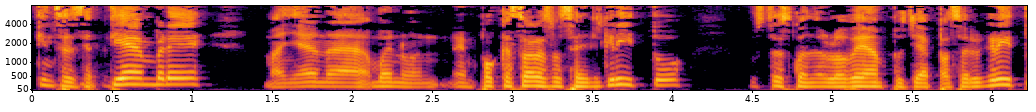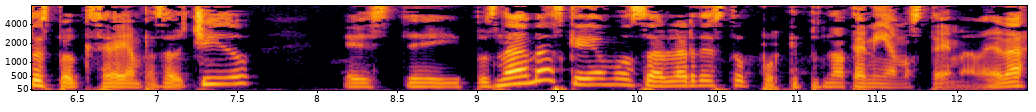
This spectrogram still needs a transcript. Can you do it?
15 de septiembre. Mañana, bueno, en, en pocas horas va a ser el grito. Ustedes cuando lo vean, pues ya pasó el grito. Espero que se hayan pasado chido. Este, y pues nada más queríamos hablar de esto porque pues no teníamos tema, ¿verdad?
